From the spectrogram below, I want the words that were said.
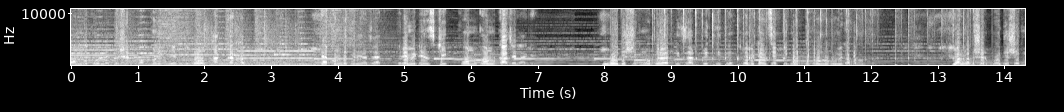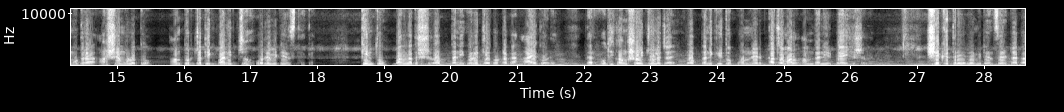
বন্ধ করলে দেশের অর্থনীতি একটি বড় ধাক্কা খাবে। এখন দেখে নেওয়া যাক রেমিটেন্স ঠিক কোন কোন কাজে লাগে। বৈদেশিক মুদ্রার রিজার্ভ বৃদ্ধিতে রেমিটেন্স একটি গুরুত্বপূর্ণ ভূমিকা পালন করে। বাংলাদেশের বৈদেশিক মুদ্রা আসে মূলত আন্তর্জাতিক বাণিজ্য ও রেমিটেন্স থেকে। কিন্তু বাংলাদেশ রপ্তানি করে যত টাকা আয় করে, তার অধিকাংশই চলে যায় রপ্তানিকৃত পণ্যের কাঁচামাল আমদানির ব্যয় হিসেবে। সেক্ষেত্রে রেমিটেন্সের টাকা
